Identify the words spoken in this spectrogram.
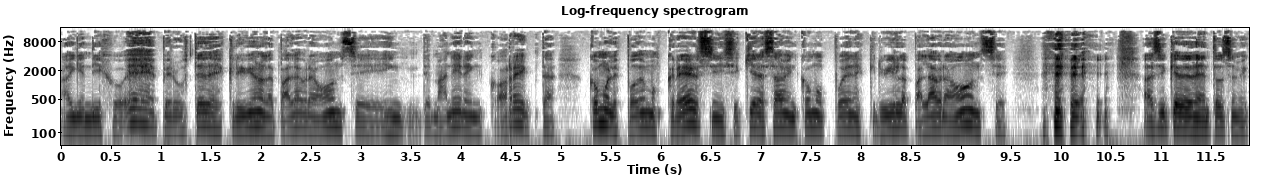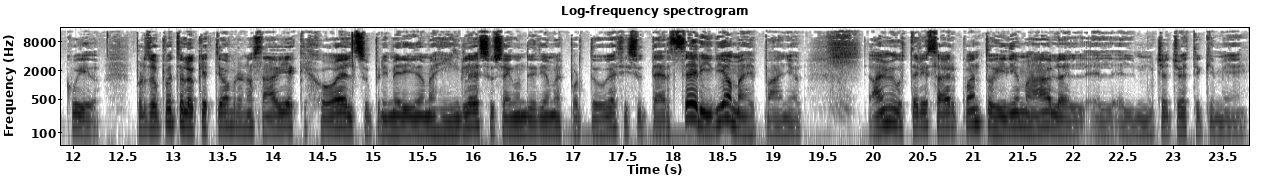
Alguien dijo, eh, pero ustedes escribieron la palabra once de manera incorrecta. ¿Cómo les podemos creer si ni siquiera saben cómo pueden escribir la palabra once? Así que desde entonces me cuido. Por supuesto lo que este hombre no sabía es que Joel, su primer idioma es inglés, su segundo idioma es portugués y su tercer idioma es español. A mí me gustaría saber cuántos idiomas habla el, el muchacho este que, me,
